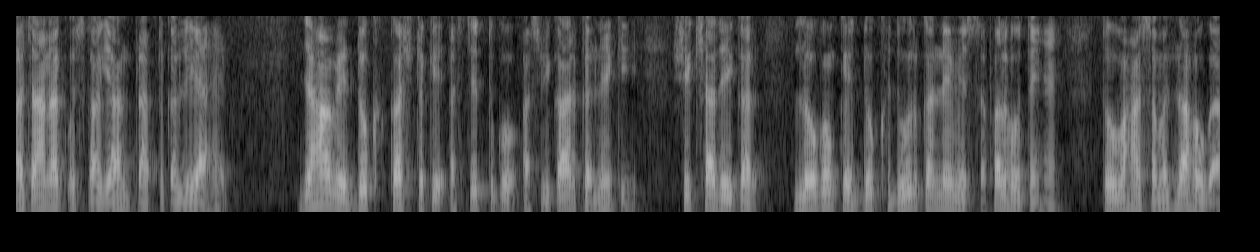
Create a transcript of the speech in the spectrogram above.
अचानक उसका ज्ञान प्राप्त कर लिया है। जहाँ वे दुख, कष्ट के अस्तित्व को अस्वीकार करने की शिक्षा देकर लोगों के दुख दूर करने में सफल होते हैं तो वहाँ समझना होगा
